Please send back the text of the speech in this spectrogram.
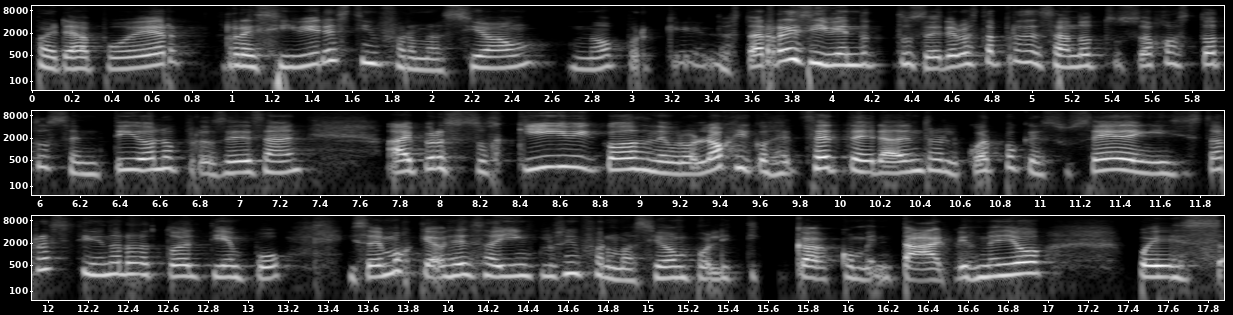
para poder recibir esta información, ¿no? Porque lo está recibiendo, tu cerebro está procesando, tus ojos, todos tus sentidos lo procesan, hay procesos químicos, neurológicos, etcétera, dentro del cuerpo que suceden, y si está recibiéndolo todo el tiempo, y sabemos que a veces hay incluso información política, comentarios medio, pues,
